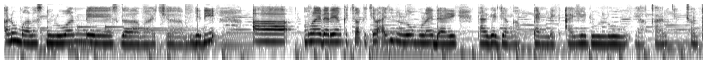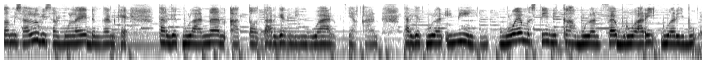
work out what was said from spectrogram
aduh males duluan deh segala macam jadi uh, mulai dari yang kecil-kecil aja dulu mulai dari target jangka pendek aja dulu ya kan? Contoh misalnya lu bisa mulai dengan kayak target bulanan atau target mingguan ya kan? Target bulan ini gue mesti nikah bulan Februari 2020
